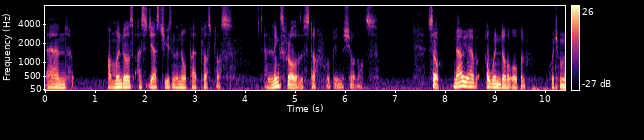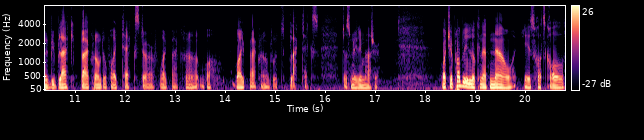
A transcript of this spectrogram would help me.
And on Windows, I suggest using the Notepad, and links for all of this stuff will be in the show notes. So now you have a window open which may be black background with white text or white background white background with black text. Doesn't really matter. What you're probably looking at now is what's called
